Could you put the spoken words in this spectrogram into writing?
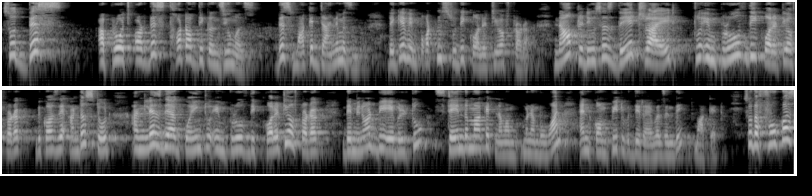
So, this approach or this thought of the consumers, this market dynamism, they gave importance to the quality of product. Now producers, they tried to improve the quality of product because they understood unless they are going to improve the quality of product, they may not be able to stay in the market number, number one and compete with the rivals in the market. So the focus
